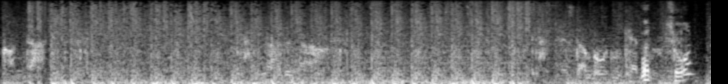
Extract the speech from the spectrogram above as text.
Kontakt. Lade nach. Ist am Boden, Was, Captain. schon? Schon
